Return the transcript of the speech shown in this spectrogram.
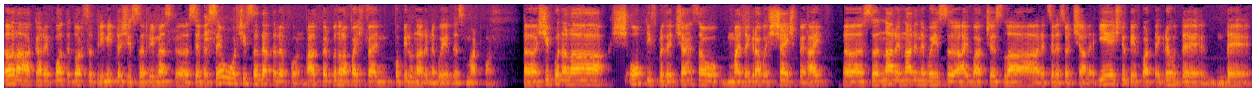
ăla care poate doar să trimită și să primească SMS-uri și să dea telefon. Altfel, până la 14 ani copilul nu are nevoie de smartphone. Uh, și până la 18 ani sau mai degrabă 16, hai, Uh, să n-are, n-are nevoie să aibă acces la rețele sociale. Ei știu că e foarte greu de, de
